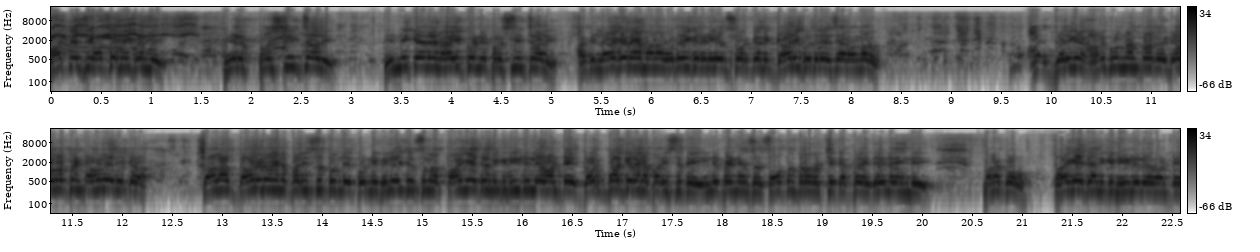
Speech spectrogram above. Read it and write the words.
మార్చేసే హక్కు మీకుంది. మీరు ప్రశ్నించాలి. ఎన్నికైన నాయకుడిని ప్రశ్నించాలి. అది లేకనే మన ఉదయగిరి నియోజకవర్గాన్ని గాలి కుదిలేశారు అందరూ జరిగిన అనుకున్నంత డెవలప్మెంట్ అవ్వలేదు ఇక్కడ. చాలా దారుణమైన పరిస్థితి ఉంది. కొన్ని విలేజెస్లో తాగేదానికి నీళ్ళు లేవంటే దౌర్భాగ్యమైన పరిస్థితి. ఇండిపెండెన్స్ స్వాతంత్రం వచ్చి డెబ్బై ఐదేళ్ళు అయింది. మనకు తాగేదానికి నీళ్ళు లేవంటే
